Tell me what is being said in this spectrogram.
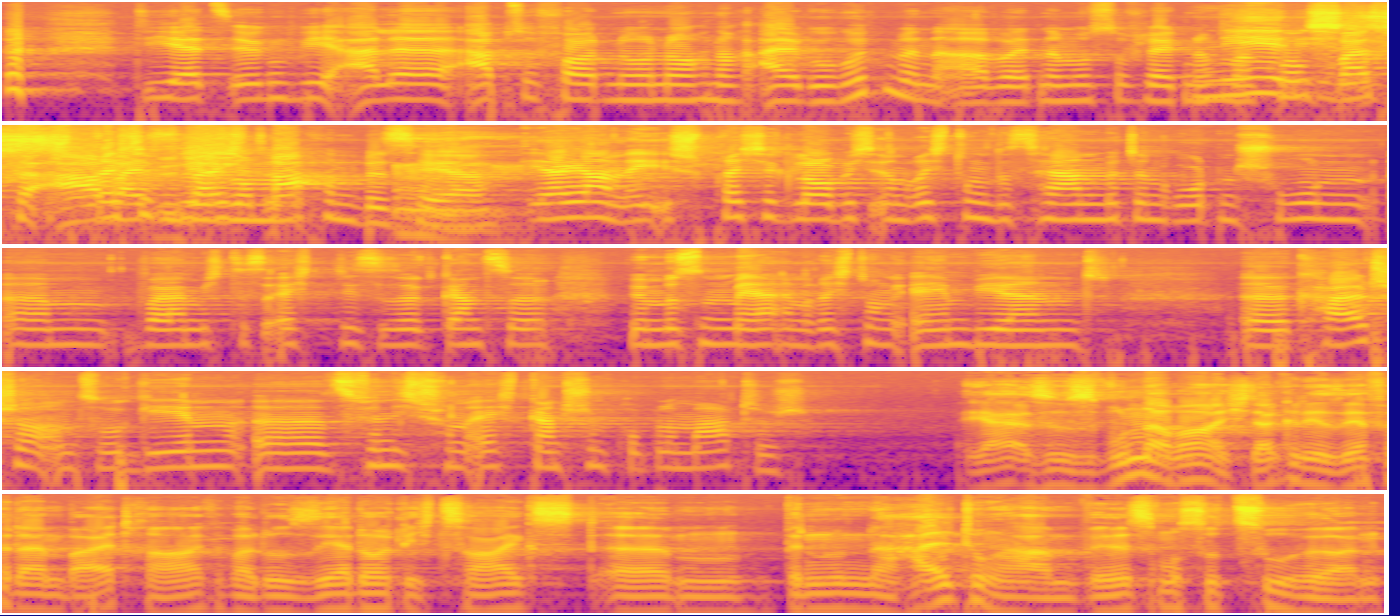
die jetzt irgendwie alle ab sofort nur noch nach Algorithmen arbeiten. Da musst du vielleicht noch nee, mal gucken, was für Arbeit wir so machen bisher. Ja, ja, nee, ich spreche, glaube ich, in Richtung des Herrn mit den roten Schuhen, ähm, weil mich das echt diese ganze, wir müssen mehr in Richtung Ambient, äh, Culture und so gehen, äh, das finde ich schon echt ganz schön problematisch. Ja, es ist wunderbar. Ich danke dir sehr für deinen Beitrag, weil du sehr deutlich zeigst, ähm, wenn du eine Haltung haben willst, musst du zuhören.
